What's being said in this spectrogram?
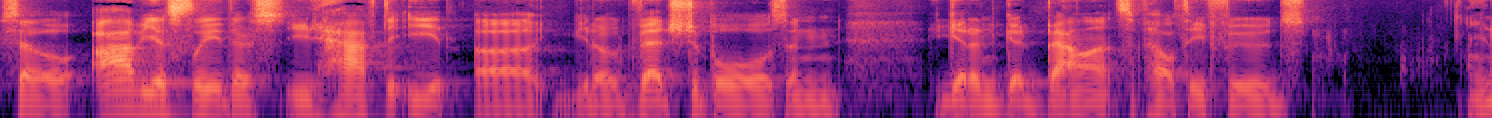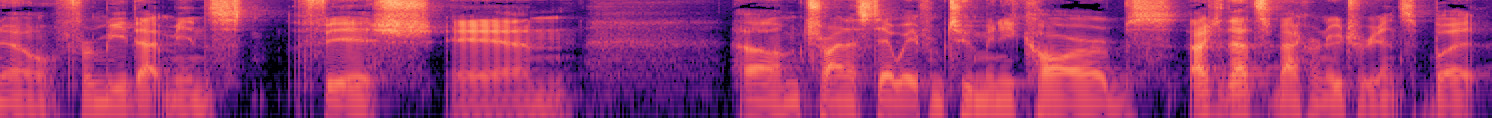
So obviously there's you'd have to eat uh, you know vegetables and get a good balance of healthy foods. You know for me that means fish and um, trying to stay away from too many carbs. Actually, that's macronutrients, but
